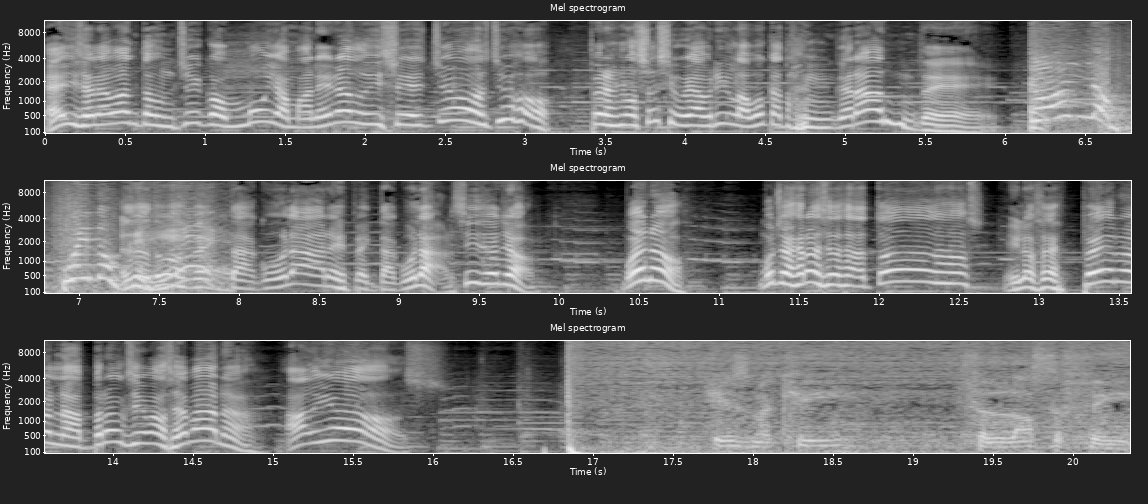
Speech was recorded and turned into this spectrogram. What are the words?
Ahí se levanta un chico muy amanerado y dice, yo, yo, pero no sé si voy a abrir la boca tan grande. ¡No lo puedo Eso creer! espectacular, espectacular. Sí, señor. Bueno, muchas gracias a todos y los espero en la próxima semana. Adiós. Here's my key, philosophy.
